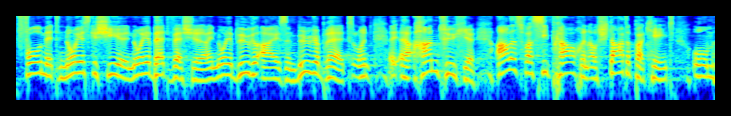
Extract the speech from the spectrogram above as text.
voll mit neues Geschirr, neue Bettwäsche, ein neues Bügeleisen, Bügelbrett und äh, äh, Handtücher, alles, was sie brauchen als Starterpaket, um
